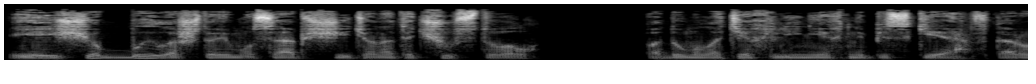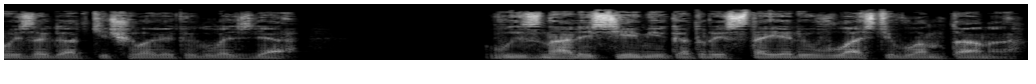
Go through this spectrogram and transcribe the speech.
Ей еще было, что ему сообщить, он это чувствовал. Подумал о тех линиях на песке, второй загадки Человека-гвоздя. Вы знали семьи, которые стояли у власти в Лантана?»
